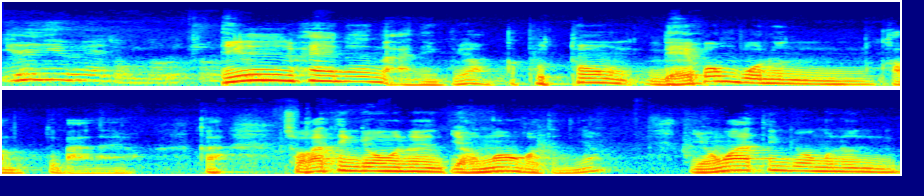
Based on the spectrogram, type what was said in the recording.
1, 2회 정도로 좀 1회는 아니고요. 그러니까 보통 4번 보는 과목도 많아요. 그러니까 저 같은 경우는 영어거든요. 영어 같은 경우는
